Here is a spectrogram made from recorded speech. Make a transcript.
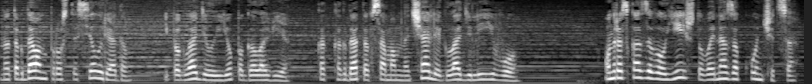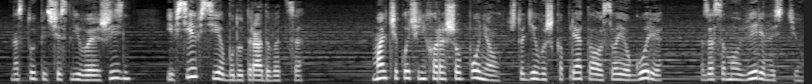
но тогда он просто сел рядом и погладил ее по голове, как когда-то в самом начале гладили его. Он рассказывал ей, что война закончится, наступит счастливая жизнь, и все-все будут радоваться. Мальчик очень хорошо понял, что девушка прятала свое горе за самоуверенностью,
